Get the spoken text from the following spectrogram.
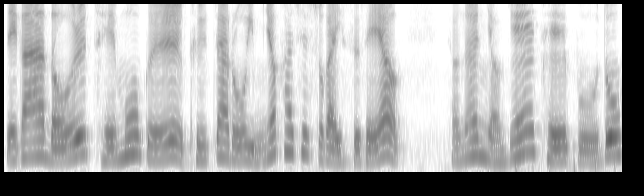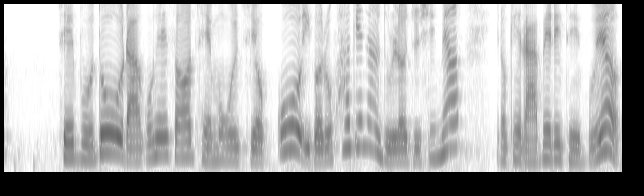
내가 넣을 제목을 글자로 입력하실 수가 있으세요. 저는 여기에 제부도 제부도라고 해서 제목을 지었고 이거를 확인을 눌러주시면 이렇게 라벨이 되고요.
